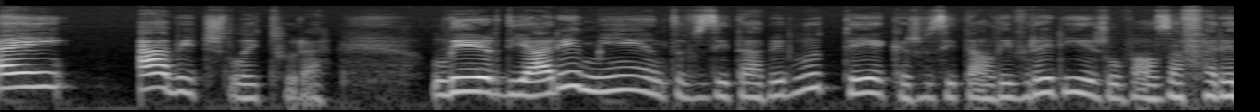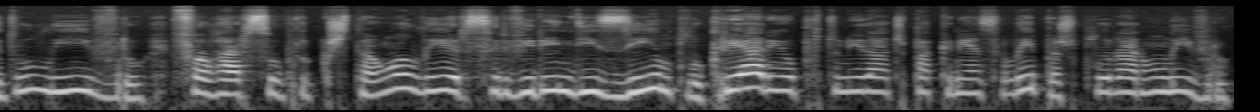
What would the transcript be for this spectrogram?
em hábitos de leitura. Ler diariamente, visitar bibliotecas, visitar livrarias, levá-los à feira do livro, falar sobre o que estão a ler, servirem de exemplo, criarem oportunidades para a criança ler, para explorar um livro.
